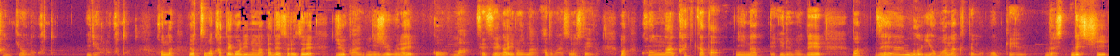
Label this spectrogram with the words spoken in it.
環境のこと医療のことこんな4つのカテゴリーの中でそれぞれ10か20ぐらいこう、まあ、先生がいろんなアドバイスをしている。まあ、こんな書き方になっているので、まあ、全部読まなくても OK ですし、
